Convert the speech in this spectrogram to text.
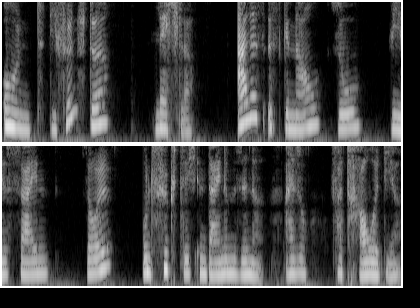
Und die fünfte, lächle. Alles ist genau so, wie es sein soll und fügt sich in deinem Sinne. Also vertraue dir.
